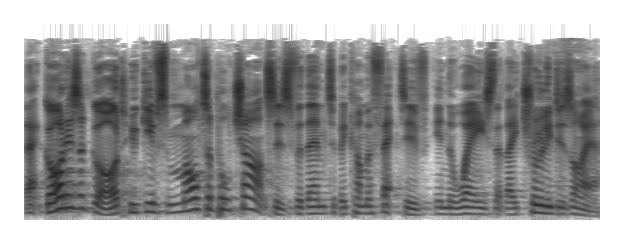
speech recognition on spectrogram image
that God is a God who gives multiple chances for them to become effective in the ways that they truly desire.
